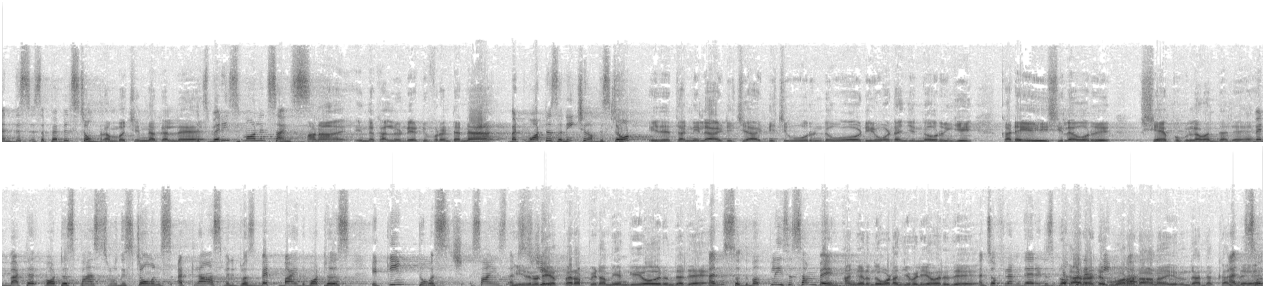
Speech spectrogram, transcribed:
and this is a pebble stone. ரொம்ப சின்ன கல்லு It's very small in size. ஆனா இந்த கல்லுடைய டிஃபரண்ட் என்ன But what is the nature of the stone? இது தண்ணில அடிச்சு அடிச்சு உருண்டு ஓடி உடைஞ்சு நொறுங்கி கடைசில ஒரு ஷேப்புக்குள்ள வந்தது When water, waters passed through the stones, at last when it was bit by the waters, it came to a size and இதனுடைய. பிறப்பிடம் எங்கேயோ இருந்தது And so the workplace is somewhere. அங்கிருந்து உடைஞ்சு வெளியே வருது And so from there it is broken and கரடு. முரடான இருந்த அந்த And கல்லு so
